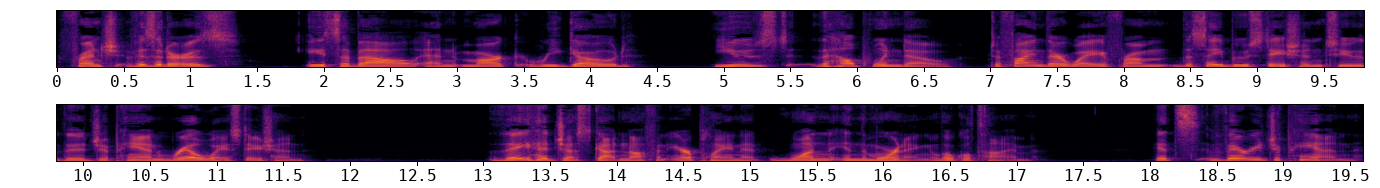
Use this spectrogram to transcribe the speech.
French visitors, Isabelle and Marc Rigaud, used the help window to find their way from the Seibu station to the Japan Railway Station. They had just gotten off an airplane at 1 in the morning, local time. It's very Japan,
